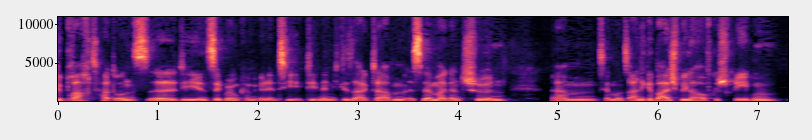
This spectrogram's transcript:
gebracht hat uns äh, die Instagram-Community, die nämlich gesagt haben, es wäre mal ganz schön, ähm, sie haben uns einige Beispiele aufgeschrieben,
